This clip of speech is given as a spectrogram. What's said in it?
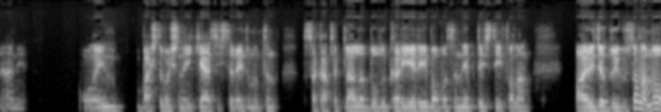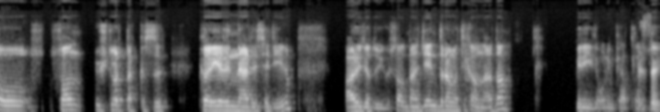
yani olayın başlı başına hikayesi işte Redmond'ın sakatlıklarla dolu kariyeri, babasının hep desteği falan ayrıca duygusal ama o son 3-4 dakikası kariyerin neredeyse diyelim ayrıca duygusal. Bence en dramatik anlardan biriydi olimpiyatlar. Güzel.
